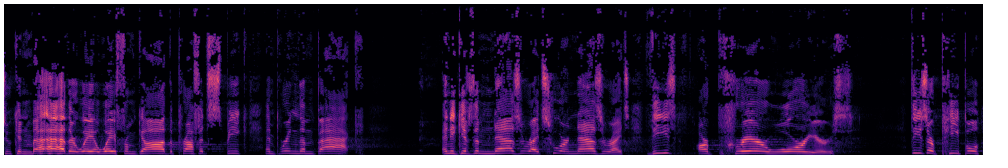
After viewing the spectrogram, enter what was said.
who can bah their way away from God. The prophets speak and bring them back. And he gives them Nazarites. Who are Nazarites? These are prayer warriors. These are people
